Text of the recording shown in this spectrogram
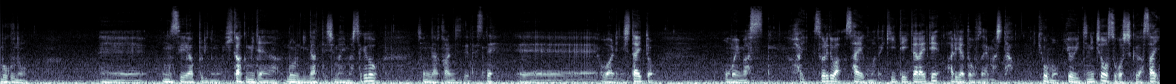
僕の、えー、音声アプリの比較みたいな論になってしまいましたけどそんな感じでですね、えー、終わりにしたいと思います。はい。それでは最後まで聞いていただいてありがとうございました。今日も良い一日をお過ごしください。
